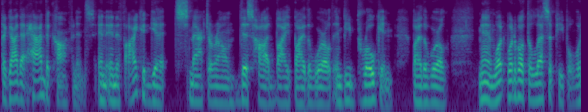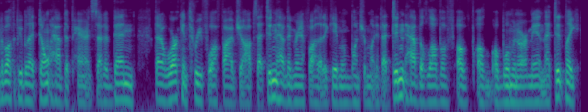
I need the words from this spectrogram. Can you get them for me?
the guy that had the confidence, and and if I could get smacked around this hard by by the world and be broken by the world, man, what what about the lesser people? What about the people that don't have the parents that have been that are working three, four, five jobs that didn't have the grandfather that gave them a bunch of money that didn't have the love of of, of a woman or a man that didn't like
